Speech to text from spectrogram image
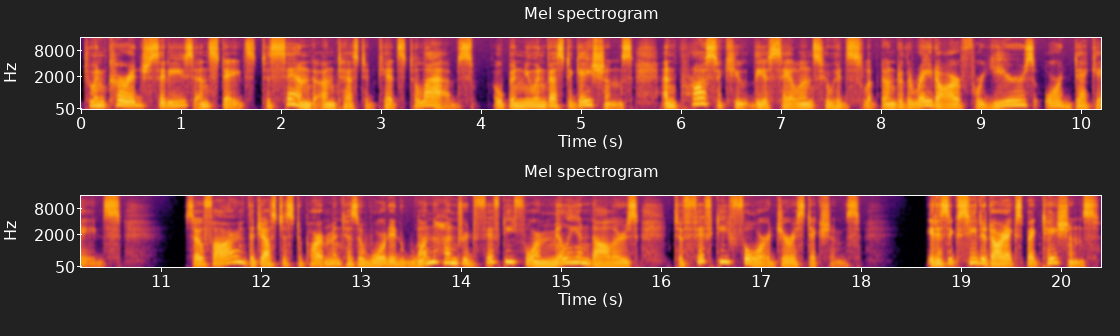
to encourage cities and states to send untested kits to labs, open new investigations, and prosecute the assailants who had slipped under the radar for years or decades. So far, the Justice Department has awarded $154 million to 54 jurisdictions. It has exceeded our expectations,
